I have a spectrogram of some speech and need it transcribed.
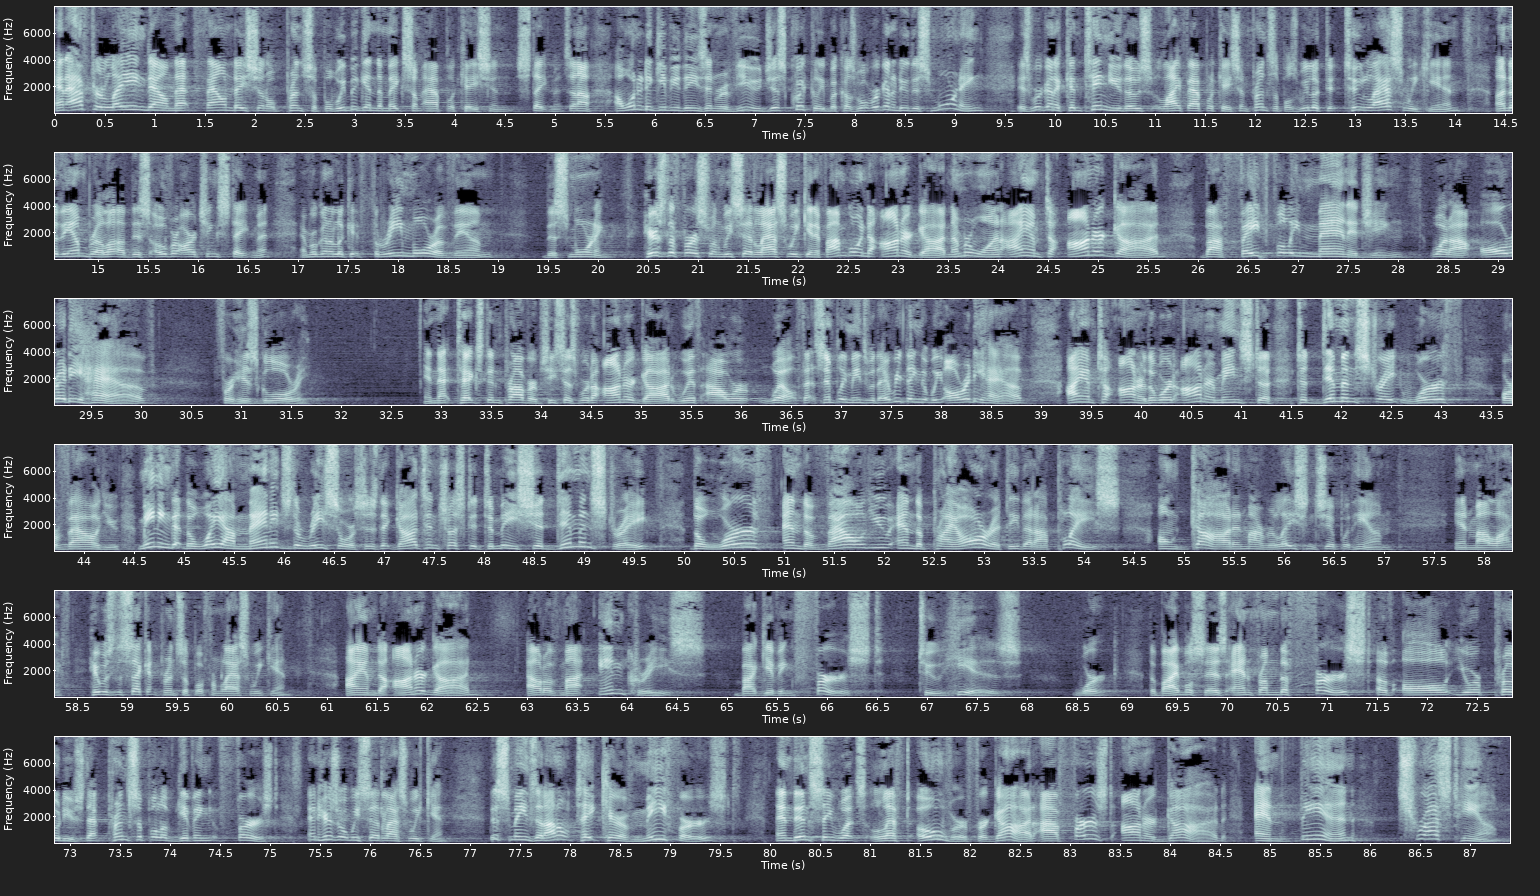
And after laying down that foundational principle, we begin to make some application statements. And I, I wanted to give you these in review just quickly because what we're going to do this morning is we're going to continue those life application principles. We looked at two last weekend under the umbrella of this overarching statement, and we're going to look at three more of them this morning. Here's the first one we said last weekend. If I'm going to honor God, number one, I am to honor God by faithfully managing what I already have for His glory. In that text in Proverbs, he says we're to honor God with our wealth. That simply means with everything that we already have, I am to honor. The word honor means to, to demonstrate worth or value, meaning that the way I manage the resources that God's entrusted to me should demonstrate the worth and the value and the priority that I place on God and my relationship with Him in my life. Here was the second principle from last weekend I am to honor God out of my increase by giving first to His work the Bible says, and from the first of all your produce. That principle of giving first. And here's what we said last weekend this means that I don't take care of me first and then see what's left over for God, I first honor God and then trust Him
